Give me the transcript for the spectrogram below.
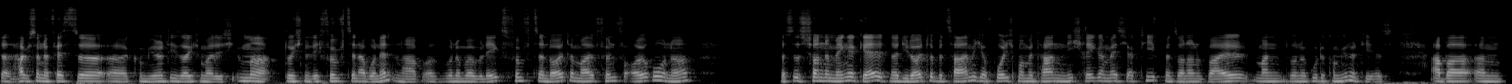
da habe ich so eine feste äh, Community, sage ich mal, die ich immer durchschnittlich 15 Abonnenten habe. Also wenn du mal überlegst, 15 Leute mal 5 Euro, ne? Das ist schon eine Menge Geld. Ne? Die Leute bezahlen mich, obwohl ich momentan nicht regelmäßig aktiv bin, sondern weil man so eine gute Community ist. Aber ähm,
